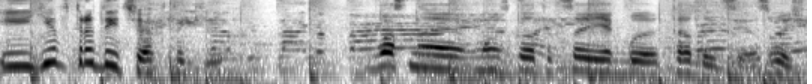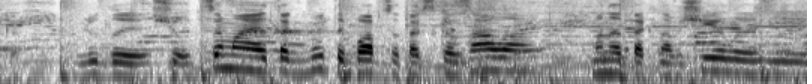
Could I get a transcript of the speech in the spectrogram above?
І є в традиціях такі. Власне, можна сказати, це якби традиція, звичка. Люди, що це має так бути, бабця так сказала, мене так навчили і.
